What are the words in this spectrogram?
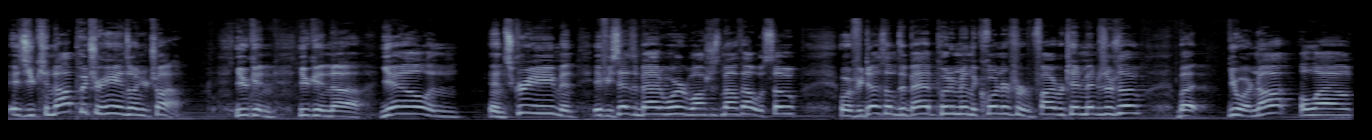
is you cannot put your hands on your child. You can you can uh, yell and and scream, and if he says a bad word, wash his mouth out with soap. Or if he does something bad, put him in the corner for five or ten minutes or so. But you are not allowed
